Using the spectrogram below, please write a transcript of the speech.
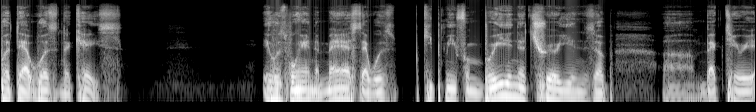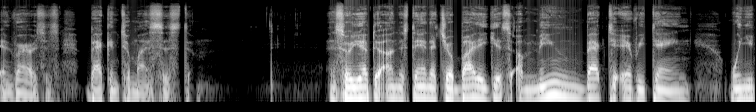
but that wasn't the case. It was wearing the mask that was keeping me from breathing the trillions of um, bacteria and viruses back into my system. And so you have to understand that your body gets immune back to everything when you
